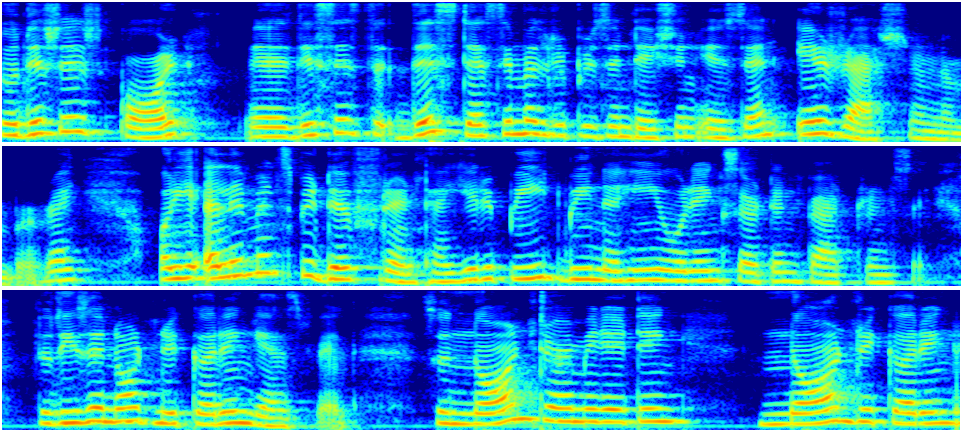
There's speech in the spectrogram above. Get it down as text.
so this is called this is this decimal representation is an irrational number right और ये एलिमेंट्स भी डिफरेंट हैं। ये रिपीट भी नहीं हो रहे एक सर्टन पैटर्न से। तो these are not recurring as well so non terminating non recurring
